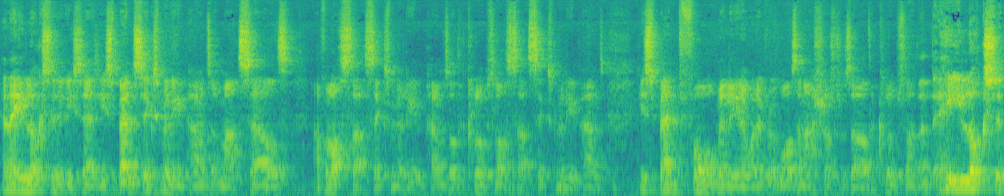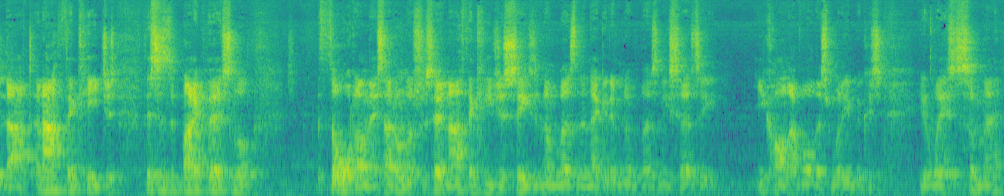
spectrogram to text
And then he looks at it and he says, "You spent six million pounds on Matz Sels. I've lost that six million pounds, or the club's lost that six million pounds. You spent four million or whatever it was on Achraf Lazaar. The club's lost." that." He looks at that, and I think he just. This is my personal thought on this. I don't know for certain. I think he just sees the numbers and the negative numbers, and he says that you can't have all this money because you'll waste some there.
